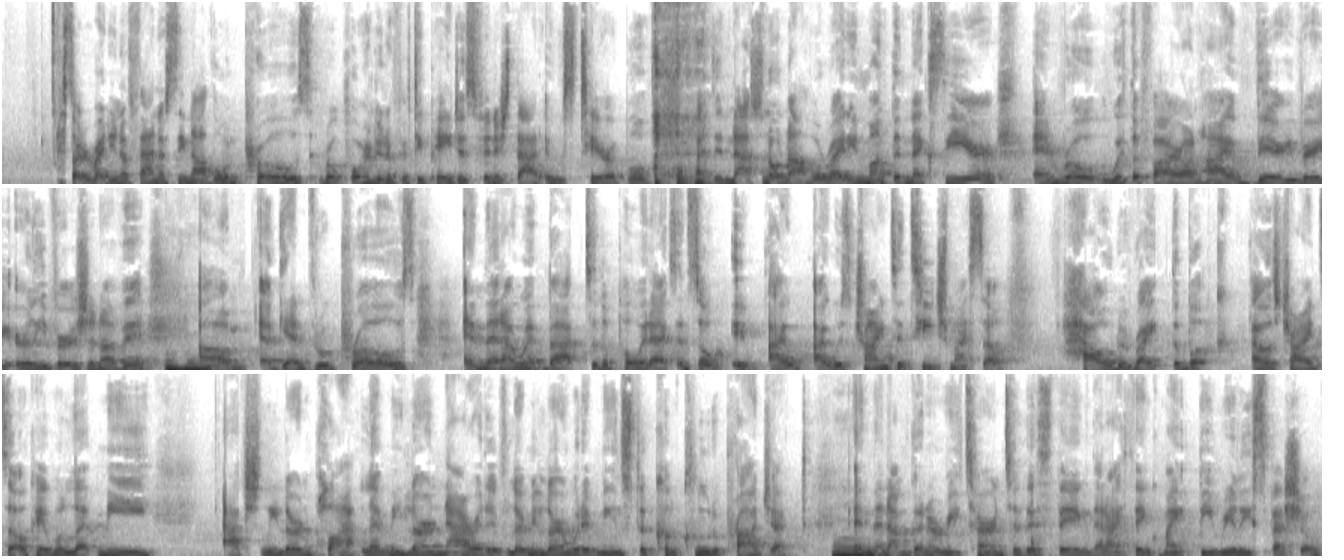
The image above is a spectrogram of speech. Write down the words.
I started writing a fantasy novel in prose, wrote 450 pages, finished that. It was terrible. I did National Novel Writing Month the next year and wrote With the Fire on High, a very, very early version of it, mm-hmm. um, again through prose. And then I went back to the Poet X. And so it, I, I was trying to teach myself how to write the book. I was trying to, okay, well, let me actually learn plot, let me learn narrative, let me learn what it means to conclude a project. Mm. And then I'm going to return to this thing that I think might be really special.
